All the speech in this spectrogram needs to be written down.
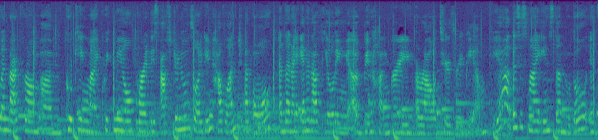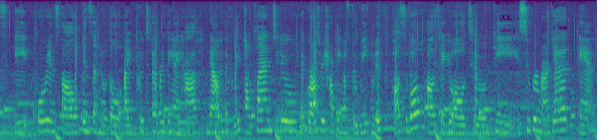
Went back from um, cooking my quick meal for this afternoon so I didn't have lunch at all and then I ended up feeling a bit hungry around 2-3 p.m. Yeah, this is my instant noodle. It's a Korean style instant noodle. I put everything I have now in the fridge. I'll plan to do the grocery shopping of the week. If possible, I'll take you all to the supermarket and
